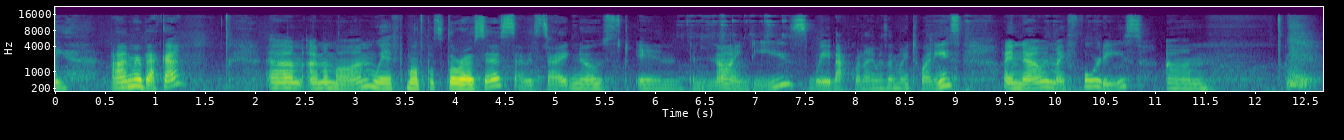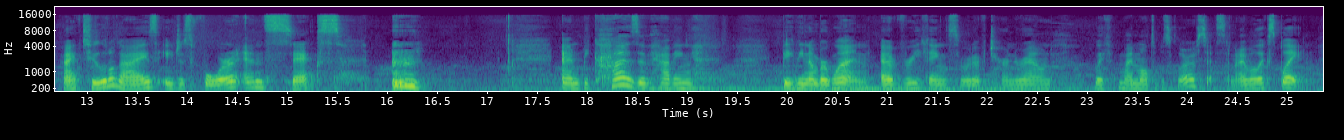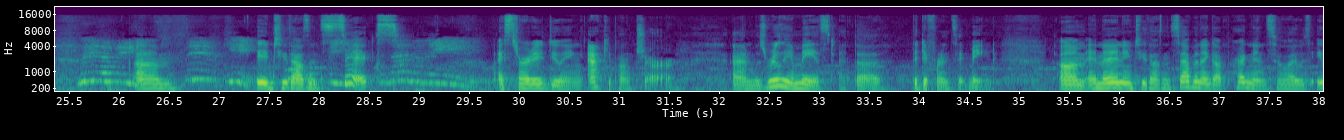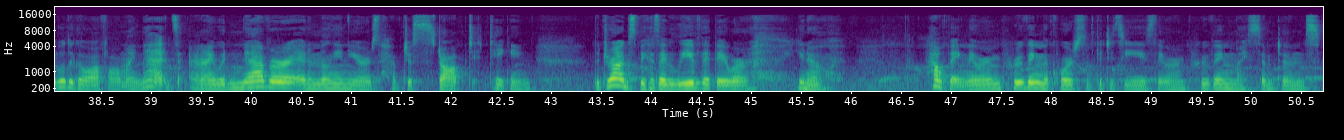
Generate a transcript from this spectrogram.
Hi, I'm Rebecca. Um, I'm a mom with multiple sclerosis. I was diagnosed in the 90s, way back when I was in my 20s. I am now in my 40s. Um, I have two little guys, ages four and six. and because of having baby number one, everything sort of turned around with my multiple sclerosis, and I will explain. Um, in 2006, I started doing acupuncture and was really amazed at the, the difference it made. Um, and then in 2007, I got pregnant, so I was able to go off all my meds. And I would never in a million years have just stopped taking the drugs because I believed that they were, you know, helping. They were improving the course of the disease, they were improving my symptoms.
